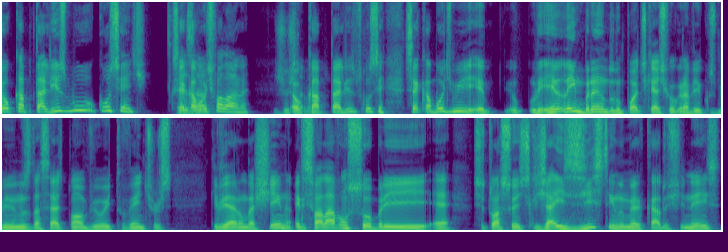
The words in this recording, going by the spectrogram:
é o capitalismo consciente. Que você Exato. acabou de falar, né? Justamente. É o capitalismo consciente. Você acabou de me. Eu, lembrando no podcast que eu gravei com os meninos da 798 Ventures que vieram da China, eles falavam sobre é, situações que já existem no mercado chinês,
